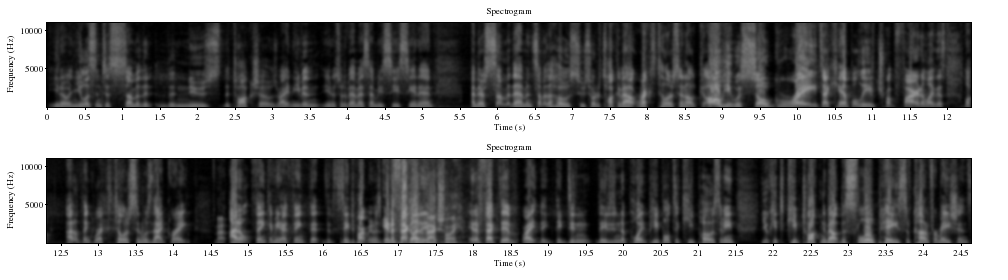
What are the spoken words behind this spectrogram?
you know, and you listen to some of the the news, the talk shows, right, and even you know, sort of MSNBC, CNN, and there's some of them and some of the hosts who sort of talk about Rex Tillerson. Oh, he was so great! I can't believe Trump fired him like this. Look, I don't think Rex Tillerson was that great. That- I don't think. I mean, I think that the State Department was Ineffective, gutted. actually. Ineffective, right? They, they didn't they didn't appoint people to key posts. I mean, you could keep talking about the slow pace of confirmations,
